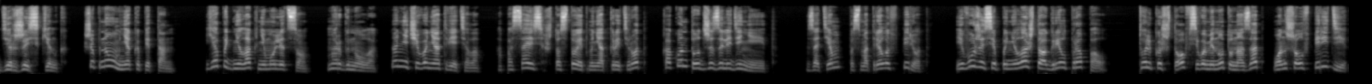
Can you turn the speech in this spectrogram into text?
«Держись, Кинг!» – шепнул мне капитан. Я подняла к нему лицо, моргнула, но ничего не ответила, опасаясь, что стоит мне открыть рот, как он тут же заледенеет. Затем посмотрела вперед и в ужасе поняла, что Агрил пропал. Только что, всего минуту назад, он шел впереди,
